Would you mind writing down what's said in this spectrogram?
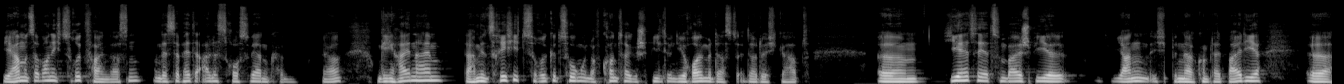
Wir haben uns aber auch nicht zurückfallen lassen und deshalb hätte alles draus werden können. Ja? Und gegen Heidenheim, da haben wir uns richtig zurückgezogen und auf Konter gespielt und die Räume das, dadurch gehabt. Ähm, hier hätte jetzt zum Beispiel, Jan, ich bin da komplett bei dir, äh,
